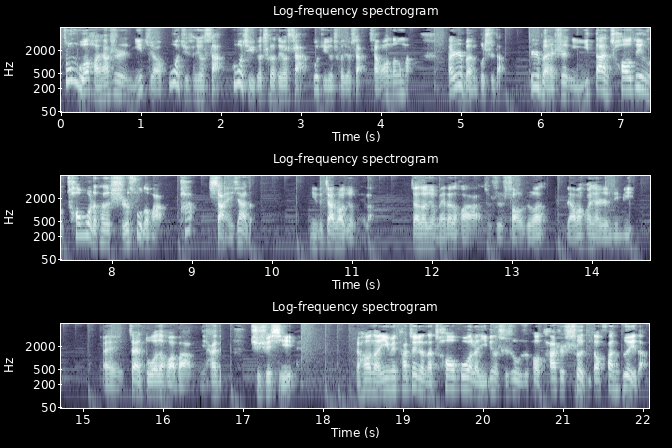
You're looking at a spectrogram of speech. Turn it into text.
中国好像是你只要过去它就闪，过去一个车它就闪，过去一个车就闪，闪光灯嘛。但日本不是的，日本是你一旦超定超过了它的时速的话，啪闪一下子，你的驾照就没了。驾照就没了的话，就是少则两万块钱人民币，哎，再多的话吧，你还得去学习。然后呢，因为它这个呢超过了一定时速之后，它是涉及到犯罪的，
